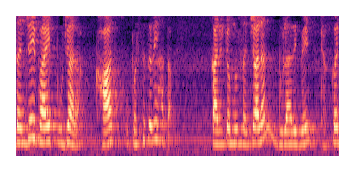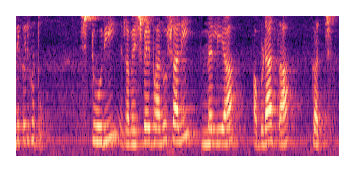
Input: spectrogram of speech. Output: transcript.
સંજયભાઈ પૂજારા ખાસ ઉપસ્થિત રહ્યા હતા. કાર્યક્રમનું સંચાલન દુલારીબેન ઠક્કરે કર્યું હતું. સ્ટોરી રમેશભાઈ ભાનુશાલી નલિયા અબડાસા કચ્છ.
